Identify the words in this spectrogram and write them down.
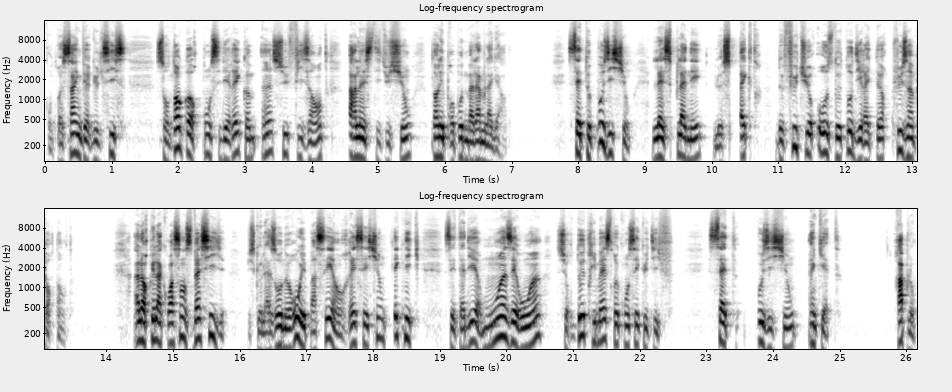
contre 5,6, sont encore considérées comme insuffisantes par l'institution dans les propos de Madame Lagarde. Cette position laisse planer le spectre de futures hausses de taux directeurs plus importantes. Alors que la croissance vacille, puisque la zone euro est passée en récession technique, c'est-à-dire moins 0,1 sur deux trimestres consécutifs. Cette position inquiète. Rappelons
